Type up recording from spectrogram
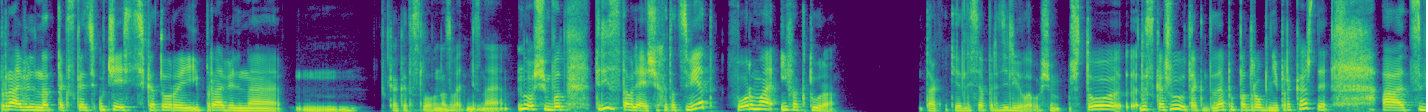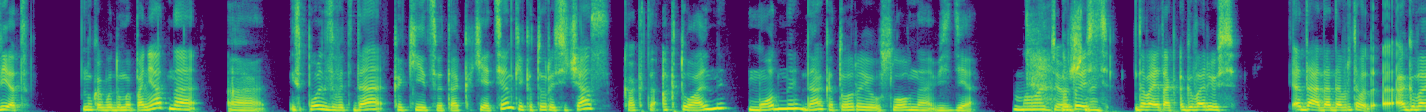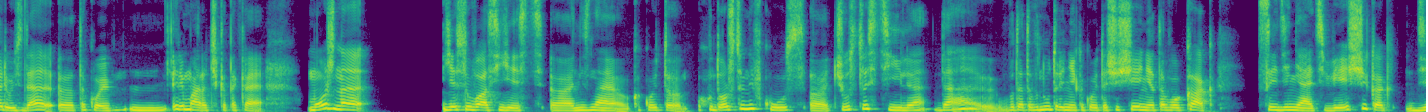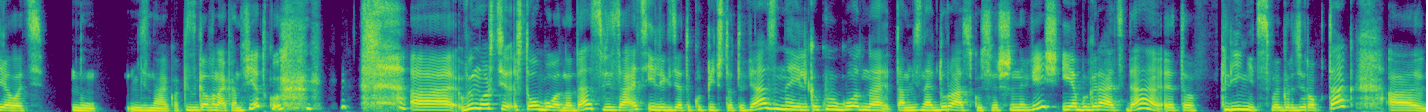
правильно, так сказать, учесть, которые и правильно, как это слово назвать, не знаю. Ну, в общем, вот три составляющих. Это цвет, форма и фактура. Так вот я для себя определила. В общем, что расскажу так, да, поподробнее про каждое. А, цвет, ну, как бы, думаю, понятно. А, использовать, да, какие цвета, какие оттенки, которые сейчас как-то актуальны, модны, да, которые условно везде. Молодежно. Ну, то есть, давай я так оговорюсь. Да, да, да, вот э, оговорюсь, да, э, такой ремарочка такая. Можно, если у вас есть, э, не знаю, какой-то художественный вкус, чувство стиля, да, вот это внутреннее какое-то ощущение того, как соединять вещи, как делать, ну, не знаю, как из говна конфетку, А, вы можете что угодно, да, связать или где-то купить что-то вязаное, или какую угодно, там, не знаю, дурацкую совершенно вещь и обыграть, да, это вклинить свой гардероб так, а,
